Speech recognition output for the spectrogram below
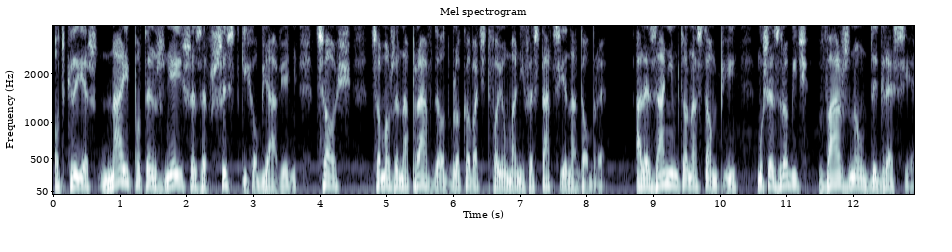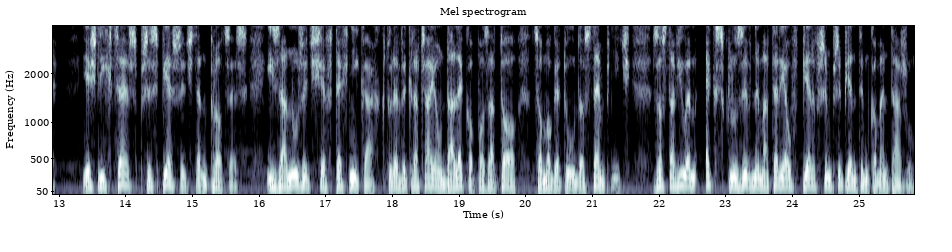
odkryjesz najpotężniejsze ze wszystkich objawień, coś, co może naprawdę odblokować Twoją manifestację na dobre. Ale zanim to nastąpi, muszę zrobić ważną dygresję. Jeśli chcesz przyspieszyć ten proces i zanurzyć się w technikach, które wykraczają daleko poza to, co mogę tu udostępnić, zostawiłem ekskluzywny materiał w pierwszym przypiętym komentarzu.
